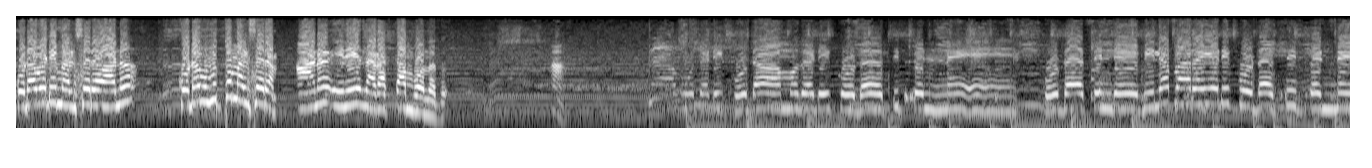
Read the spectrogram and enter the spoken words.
കുടവടി മത്സരമാണ് കുടമുഹൂർത്ത മത്സരം ആണ് ഇനി നടക്കാൻ പോകുന്നത്. മുതടി കുട മുതടി കുടത്തി പെണ്ണേ കുടത്തിന്റെ വില പറയടി കുടത്തി പെണ്ണേ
